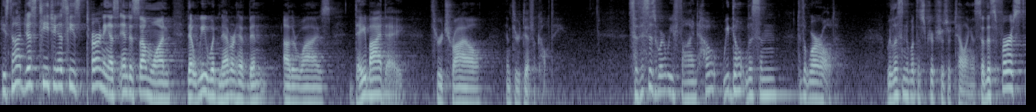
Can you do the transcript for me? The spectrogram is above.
He's not just teaching us, He's turning us into someone that we would never have been otherwise day by day through trial and through difficulty. So, this is where we find hope. We don't listen to the world, we listen to what the scriptures are telling us. So, this first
